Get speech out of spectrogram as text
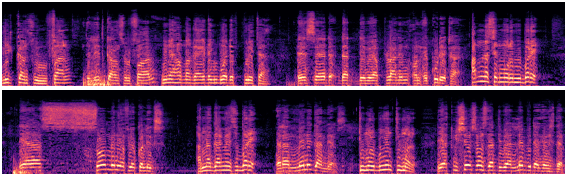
lead counsel Faal. the lead counsel Faal. ñu ne xam nga gars yi dañ boo def coup d'état. They said that they were planning on a coup d'etat. am na seen morom yu bare. There are so many of your colleagues. am na Gambian su bare. There are many Gambians. tuumal bu ñeen tuumal. The accusations that were levied against them.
